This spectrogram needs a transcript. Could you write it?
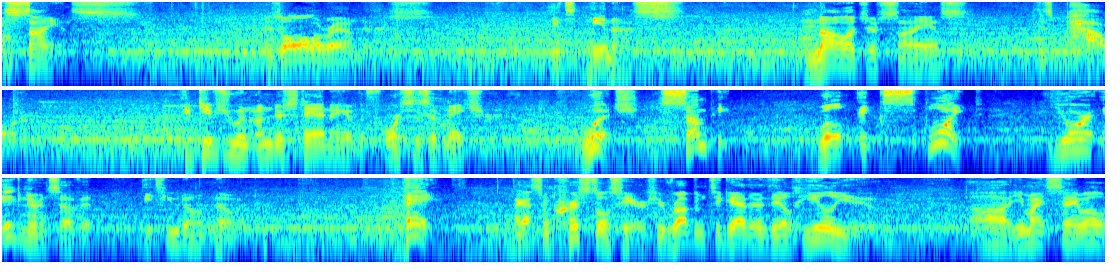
Science is all around us. It's in us. Knowledge of science is power. It gives you an understanding of the forces of nature, which some people will exploit your ignorance of it if you don't know it. Hey, I got some crystals here. If you rub them together, they'll heal you. Oh, you might say, well,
